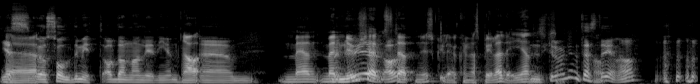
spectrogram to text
Yes, Eh, och jag sålde mitt av den anledningen. Ja. Ehm, Men, men, Men nu, nu känns ja. det att nu skulle jag kunna spela det igen. nu skulle man liksom. kunna testa det igen, ja.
